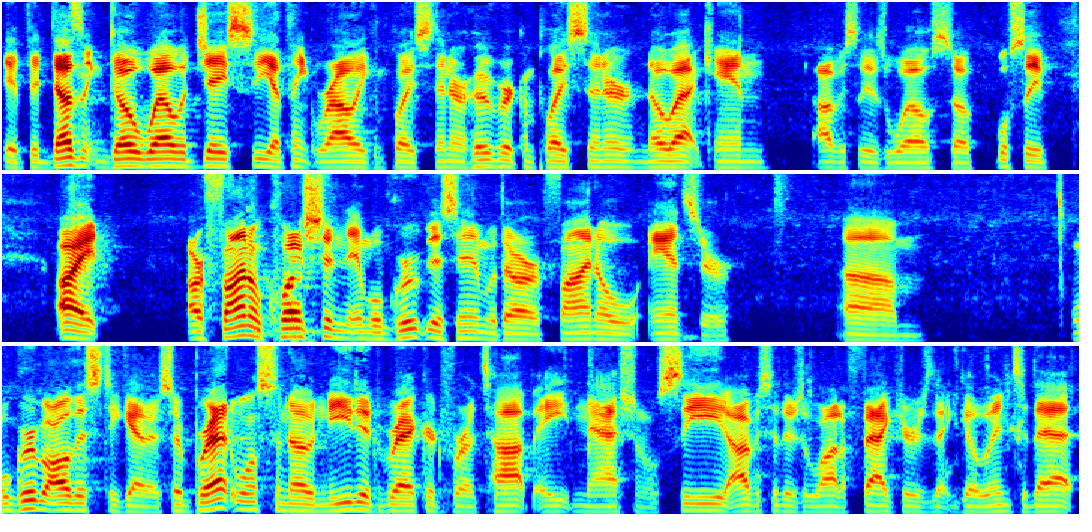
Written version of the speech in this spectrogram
if it doesn't go well with JC, I think Riley can play center. Hoover can play center. Nowak can obviously as well. So we'll see. All right, our final question, and we'll group this in with our final answer. Um, we'll group all this together. So Brett wants to know needed record for a top eight national seed. Obviously, there's a lot of factors that go into that.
